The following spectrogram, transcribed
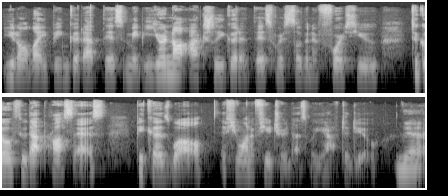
you don't like being good at this, maybe you're not actually good at this. We're still gonna force you to go through that process because, well, if you want a future, that's what you have to do. Yeah.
